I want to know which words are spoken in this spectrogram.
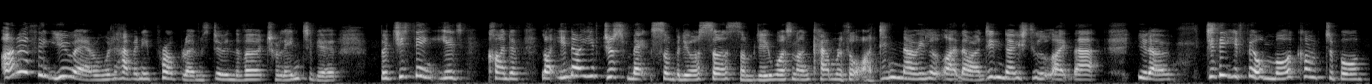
I don't think you, Aaron, would have any problems doing the virtual interview. But do you think you'd kind of like you know you've just met somebody or saw somebody who wasn't on camera thought oh, I didn't know he looked like that I didn't know she looked like that you know do you think you'd feel more comfortable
